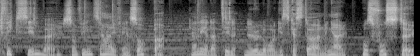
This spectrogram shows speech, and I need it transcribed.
Kvicksilver som finns i hajfinsoppa kan leda till neurologiska störningar hos foster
